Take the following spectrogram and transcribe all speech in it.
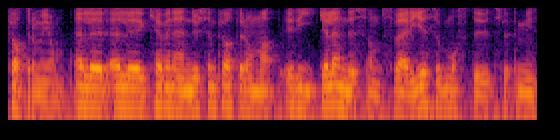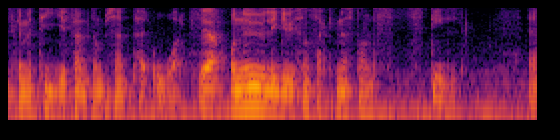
Pratar de ju om. Eller, eller Kevin Anderson pratar om att rika länder som Sverige så måste utsläppen minska med 10-15% per år. Ja. Och nu ligger vi som sagt nästan still. Eh,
